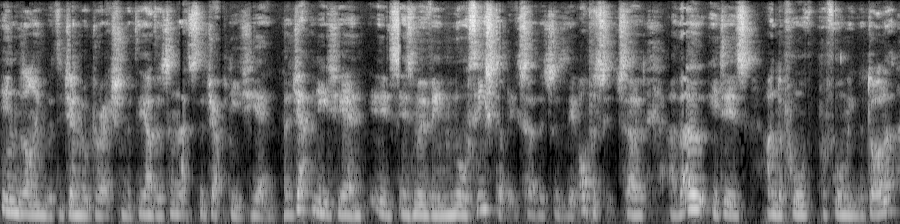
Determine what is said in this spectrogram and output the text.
in line with the general direction of the others, and that's the Japanese yen. The Japanese yen is, is moving northeasterly, so this is the opposite. So uh, although it is underperforming the dollar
